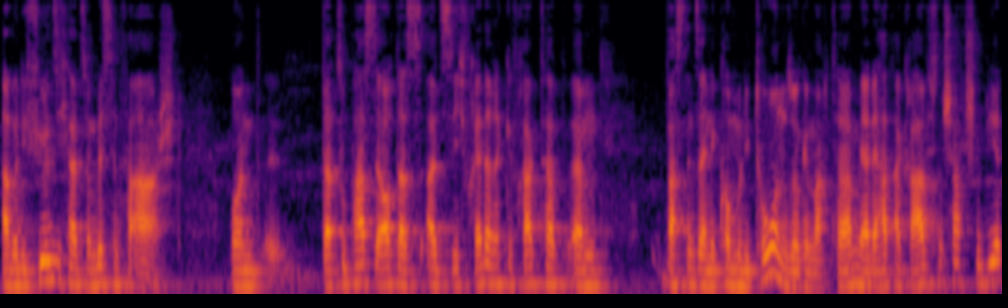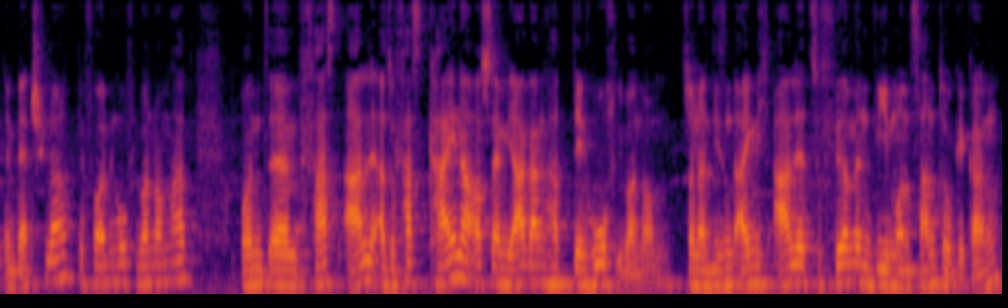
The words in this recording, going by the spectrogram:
aber die fühlen sich halt so ein bisschen verarscht. Und äh, dazu passte auch, dass als ich Frederik gefragt habe, ähm, was denn seine Kommilitonen so gemacht haben, ja, der hat Agrarwissenschaft studiert im Bachelor, bevor er den Hof übernommen hat. Und ähm, fast alle, also fast keiner aus seinem Jahrgang hat den Hof übernommen, sondern die sind eigentlich alle zu Firmen wie Monsanto gegangen,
